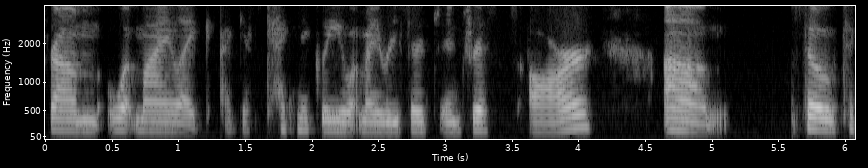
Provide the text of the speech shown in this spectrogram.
from what my like i guess technically what my research interests are um, so to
